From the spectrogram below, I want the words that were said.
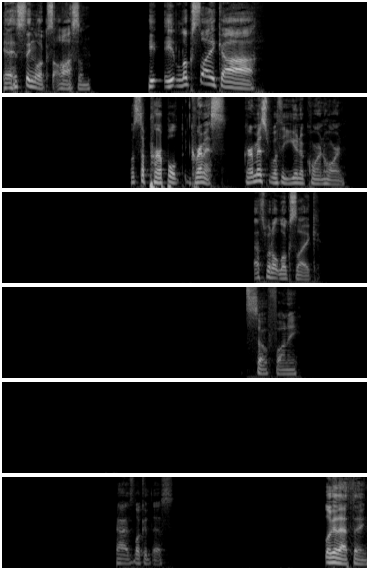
Yeah, this thing looks awesome. It it looks like uh What's the purple Grimace? Grimace with a unicorn horn. That's what it looks like. It's so funny. Guys, look at this. Look at that thing.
